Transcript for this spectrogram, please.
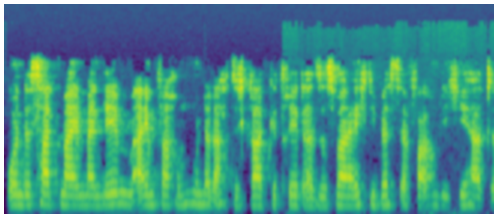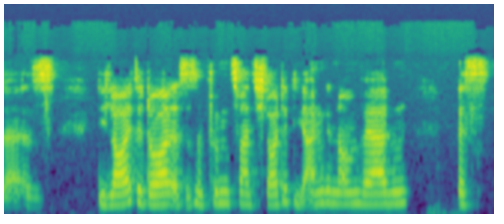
Und es hat mein, mein Leben einfach um 180 Grad gedreht. Also es war echt die beste Erfahrung, die ich je hatte. Es ist, die Leute dort, es sind 25 Leute, die angenommen werden. Es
